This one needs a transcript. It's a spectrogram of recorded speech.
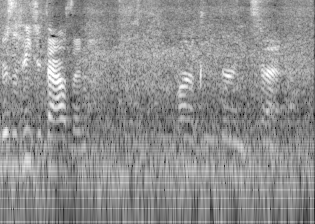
Here's a V2000 on a P3010.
